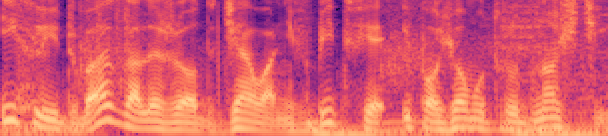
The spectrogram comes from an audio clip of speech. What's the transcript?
Ich liczba zależy od działań w bitwie i poziomu trudności.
